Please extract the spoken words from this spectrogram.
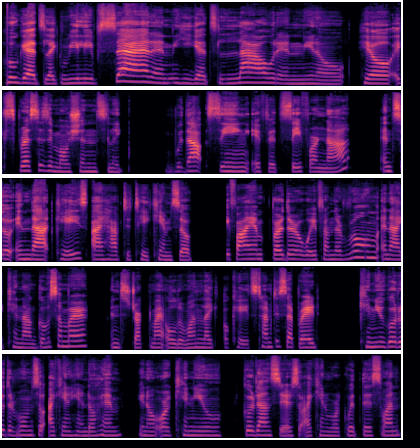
who gets like really upset and he gets loud and, you know, he'll express his emotions like without seeing if it's safe or not. And so in that case, I have to take him. So if I am further away from the room and I cannot go somewhere, instruct my older one, like, okay, it's time to separate can you go to the room so I can handle him? You know, or can you go downstairs so I can work with this one?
